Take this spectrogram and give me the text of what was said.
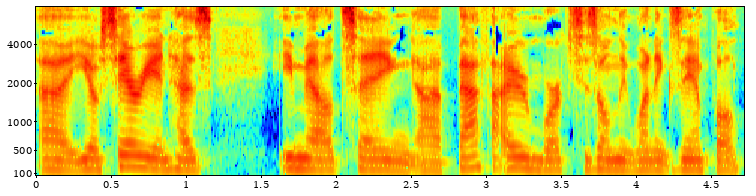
uh, Yosarian has emailed saying uh, Bath Iron Works is only one example.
